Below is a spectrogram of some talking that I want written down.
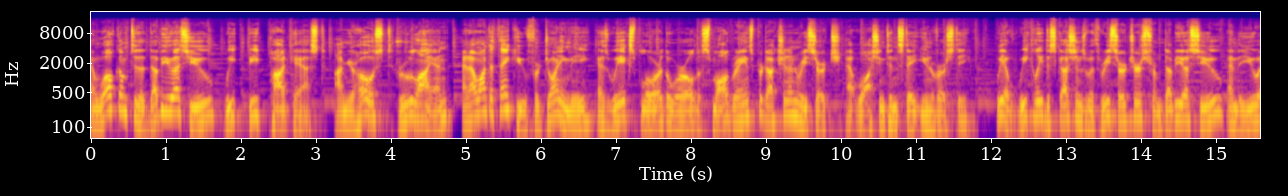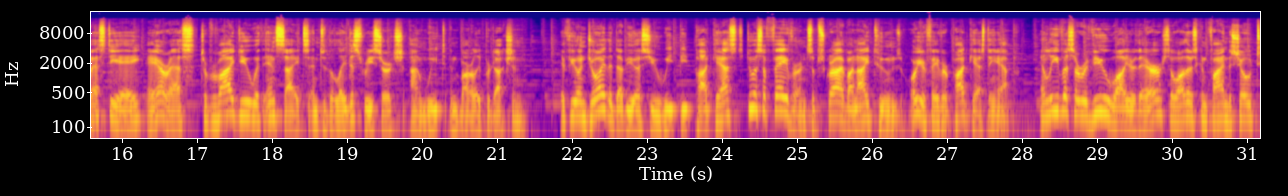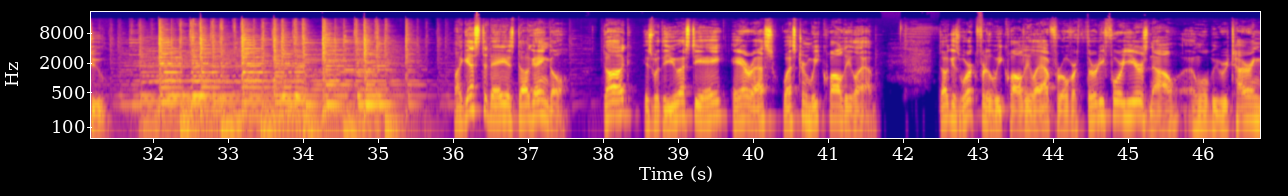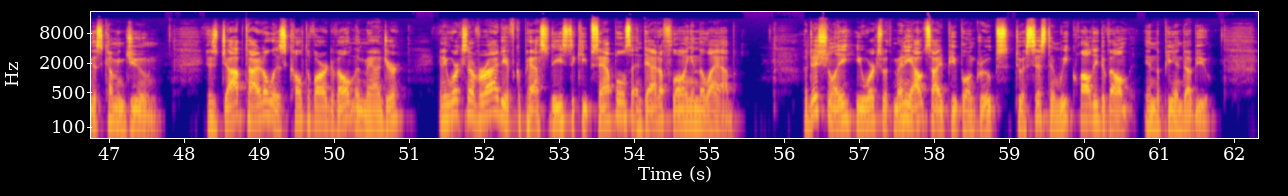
and welcome to the WSU Wheat Beat Podcast. I'm your host, Drew Lyon, and I want to thank you for joining me as we explore the world of small grains production and research at Washington State University. We have weekly discussions with researchers from WSU and the USDA ARS to provide you with insights into the latest research on wheat and barley production. If you enjoy the WSU Wheat Beat podcast, do us a favor and subscribe on iTunes or your favorite podcasting app. And leave us a review while you're there so others can find the show too. My guest today is Doug Engle. Doug is with the USDA ARS Western Wheat Quality Lab. Doug has worked for the Wheat Quality Lab for over 34 years now and will be retiring this coming June. His job title is Cultivar Development Manager, and he works in a variety of capacities to keep samples and data flowing in the lab. Additionally, he works with many outside people and groups to assist in wheat quality development in the PNW.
